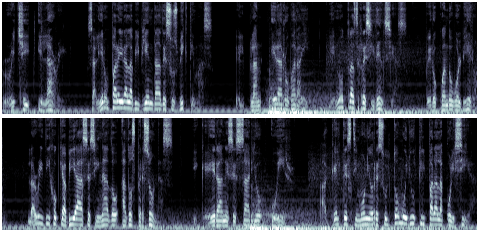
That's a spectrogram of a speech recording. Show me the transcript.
Richie y Larry salieron para ir a la vivienda de sus víctimas. El plan era robar ahí y en otras residencias, pero cuando volvieron, Larry dijo que había asesinado a dos personas y que era necesario huir. Aquel testimonio resultó muy útil para la policía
